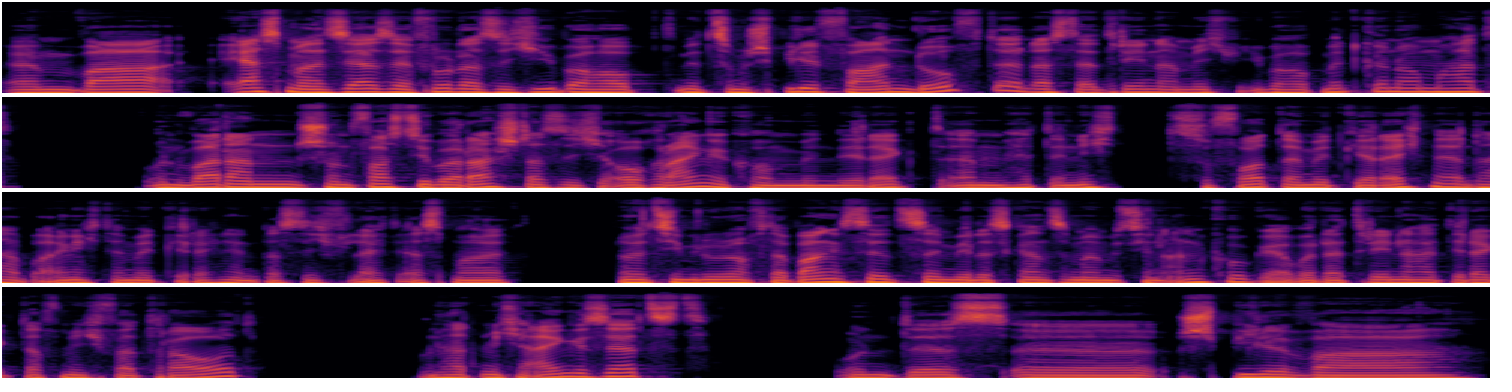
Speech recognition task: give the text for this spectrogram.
Ähm, war erstmal sehr, sehr froh, dass ich überhaupt mit zum Spiel fahren durfte, dass der Trainer mich überhaupt mitgenommen hat und war dann schon fast überrascht, dass ich auch reingekommen bin direkt. Ähm, hätte nicht sofort damit gerechnet, habe eigentlich damit gerechnet, dass ich vielleicht erstmal 90 Minuten auf der Bank sitze, mir das Ganze mal ein bisschen angucke, aber der Trainer hat direkt auf mich vertraut und hat mich eingesetzt und das äh, Spiel war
